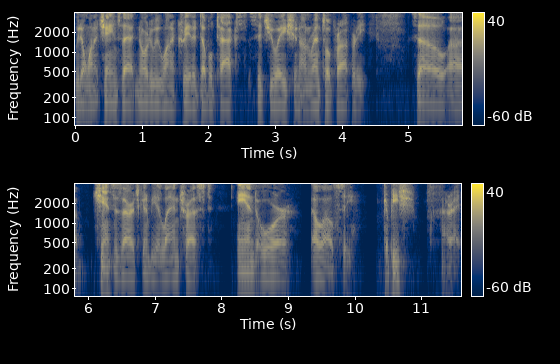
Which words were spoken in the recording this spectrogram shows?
We don't want to change that, nor do we want to create a double tax situation on rental property. So uh, chances are it's going to be a land trust and or LLC. Capiche? All right.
